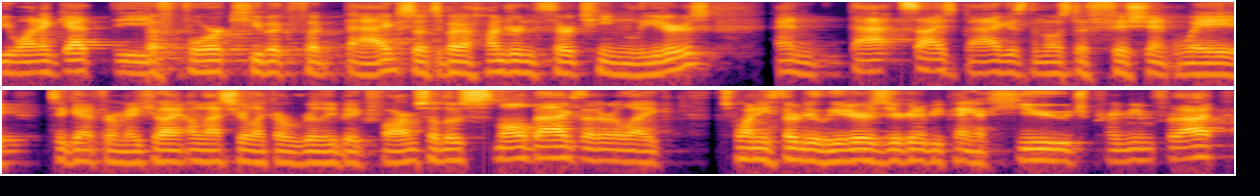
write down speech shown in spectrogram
you want to get the four cubic foot bag. So it's about 113 liters. And that size bag is the most efficient way to get vermiculite unless you're like a really big farm. So those small bags that are like 20, 30 liters, you're going to be paying a huge premium for that.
